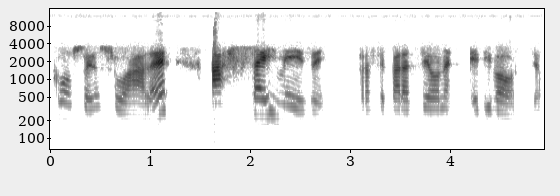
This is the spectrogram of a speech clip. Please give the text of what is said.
consensuale a sei mesi tra separazione e divorzio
